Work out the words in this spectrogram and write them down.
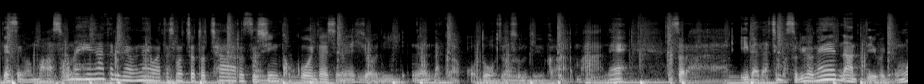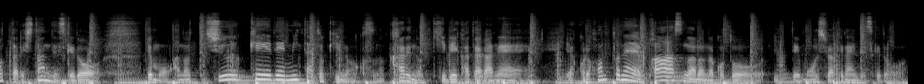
ですがまあその辺あたりではね私もちょっとチャールズ新国王に対してね非常にねなんかこう同情するというかまあねそら苛立ちもするよねなんていうふうに思ったりしたんですけどでもあの中継で見た時のその彼の切れ方がねいやこれほんとねパーソナルなことを言って申し訳ないんですけど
